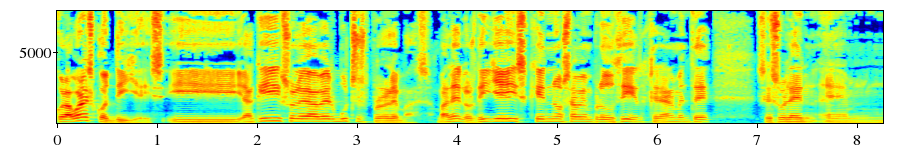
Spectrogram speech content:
colaboras con DJs y aquí suele haber muchos problemas, ¿vale? Los DJs que no saben producir generalmente se suelen em,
